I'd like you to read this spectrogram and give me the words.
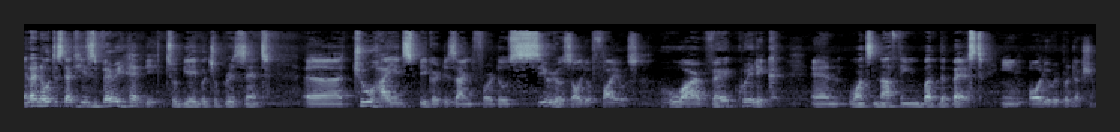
and I noticed that he's very happy to be able to present uh, two high-end speaker designed for those serious audiophiles who are very critic and wants nothing but the best in audio reproduction.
